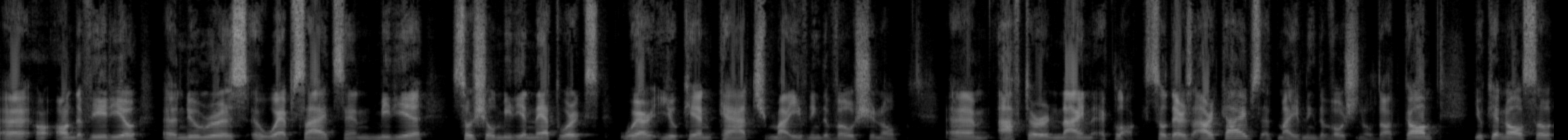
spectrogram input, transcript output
uh, on the video uh, numerous uh, websites and media, social media networks where you can catch my evening devotional um, after 9 o'clock. So there's archives at myeveningdevotional.com. You can also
